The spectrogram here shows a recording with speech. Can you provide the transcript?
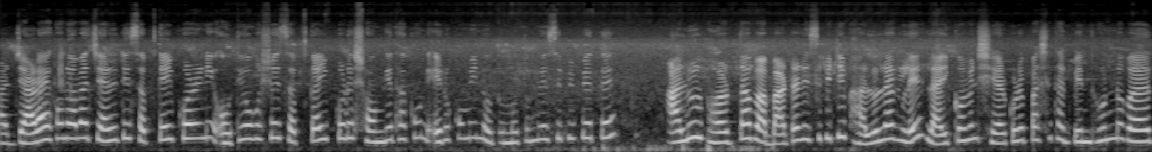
আর যারা এখনও আমার চ্যানেলটি সাবস্ক্রাইব করেনি, অতি অবশ্যই সাবস্ক্রাইব করে সঙ্গে থাকুন এরকমই নতুন নতুন রেসিপি পেতে। আলুর ভর্তা বা বাটার রেসিপিটি ভালো লাগলে লাইক কমেন্ট শেয়ার করে পাশে থাকবেন। ধন্যবাদ।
